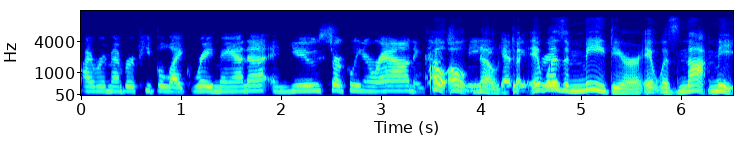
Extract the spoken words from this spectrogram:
I remember people like Ray Manna and you circling around and oh, oh coaching oh, me. no, me it wasn't me, dear. It was not me.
